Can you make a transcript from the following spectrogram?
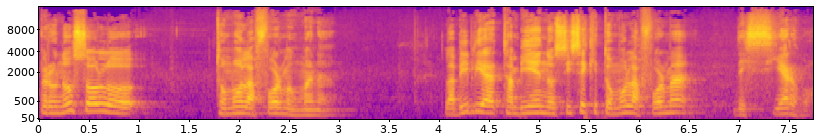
Pero no solo tomó la forma humana, la Biblia también nos dice que tomó la forma de siervo,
